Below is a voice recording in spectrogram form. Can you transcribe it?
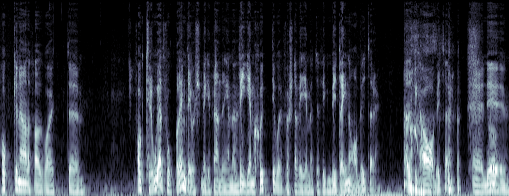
hockeyn har i alla fall varit... Eh, folk tror att fotboll inte har gjort så mycket förändringar men VM 70 var det första VM att du fick byta in avbytare. Eller fick ha avbytare. Eh, det...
